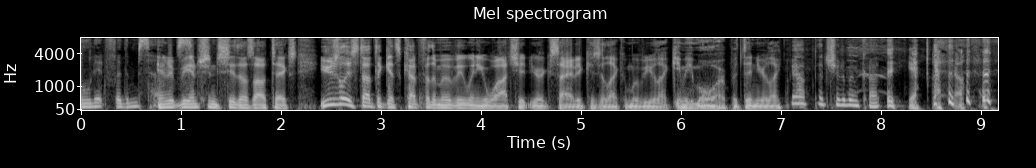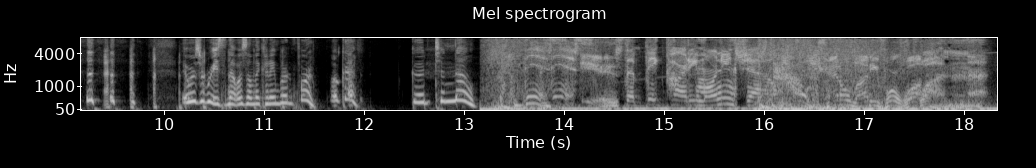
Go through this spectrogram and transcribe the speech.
own it for themselves. And it'd be interesting to see those outtakes. Usually, stuff that gets cut for the movie, when you watch it, you're excited because you like a movie. You're like, give me more. But then you're like, yeah, that should have been cut. yeah. there was a reason that was on the cutting board for. Okay, good to know. This, is the Big Party Morning Show. Channel 94.1.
